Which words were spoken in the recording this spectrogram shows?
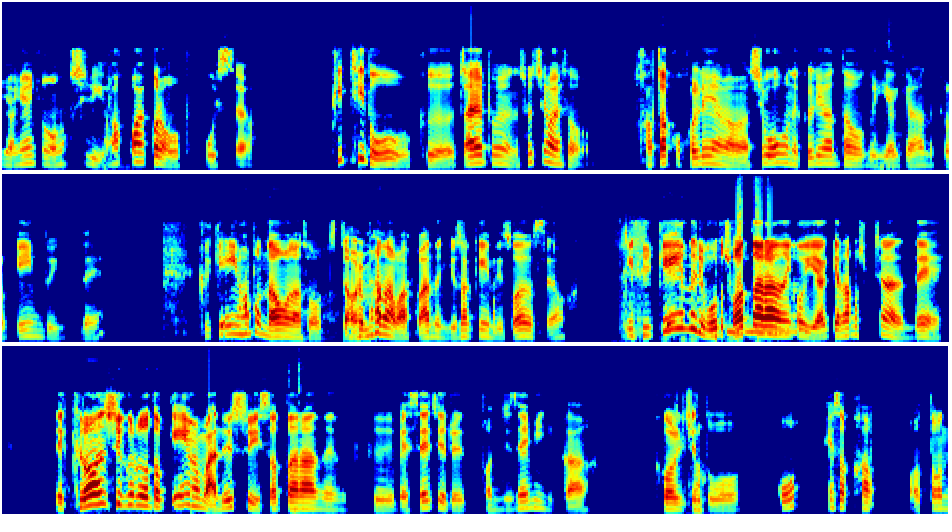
영향력은 확실히 확고할 거라고 보고 있어요. PT도 그 짧은 솔직히 말해서 각 잡고 클리어하면 15분에 클리어한다고도 이야기를 하는 그런 게임도 있는데 그 게임 한 번 나오고 나서 진짜 얼마나 마- 많은 유사 게임들이 쏟아졌어요. 이그 게임들이 모두 좋았다라는 거 이야기를 하고 싶진 않은데 그런 식으로도 게임을 만들 수 있었다라는 그 메시지를 던진 셈이니까 그걸 이제. 또 꼭 해석하고 어떤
